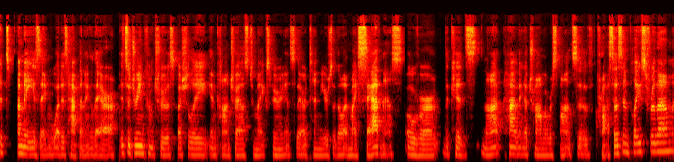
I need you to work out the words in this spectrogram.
it's amazing what is happening there. It's a dream come true, especially in contrast to my experience there 10 years ago and my sadness over the kids not having a trauma responsive process in place for them.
